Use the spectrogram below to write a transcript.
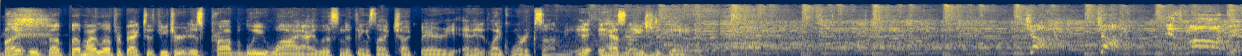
but, but but my love for Back to the Future is probably why I listen to things like Chuck Berry, and it like works on me. It, it hasn't aged a day. Chuck, Chuck, it's Marvin,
